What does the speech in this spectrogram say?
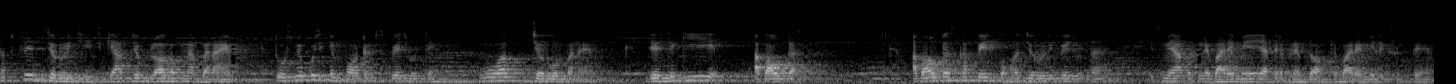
सबसे ज़रूरी चीज़ कि आप जब ब्लॉग अपना बनाएँ तो उसमें कुछ इंपॉर्टेंट पेज होते हैं, वो आप ज़रूर बनाएँ। जैसे कि अबाउट अस अबाउट अस का पेज बहुत ज़रूरी पेज होता है। इसमें आप अपने बारे में या फिर अपने ब्लॉग के बारे में लिख सकते हैं।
